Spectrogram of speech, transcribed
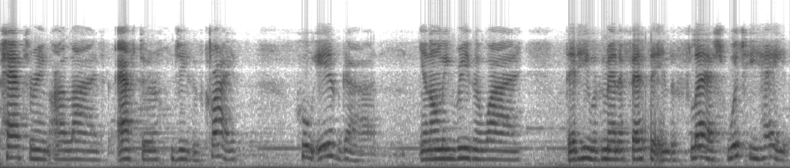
patterning our lives after Jesus Christ, who is God. And only reason why that he was manifested in the flesh, which he hates.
